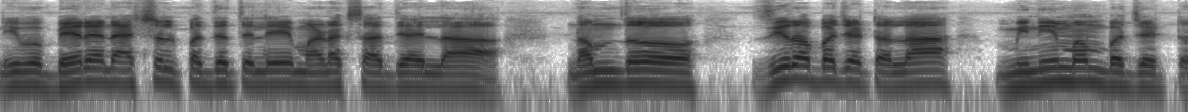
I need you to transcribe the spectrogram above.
ನೀವು ಬೇರೆ ನ್ಯಾಚುರಲ್ ಪದ್ಧತಿಯಲ್ಲಿ ಮಾಡೋಕ್ಕೆ ಸಾಧ್ಯ ಇಲ್ಲ. ನಮ್ಮದು ಝೀರೋ ಬಜೆಟ್ ಅಲ್ಲ ಮಿನಿಮಮ್ ಬಜೆಟ್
